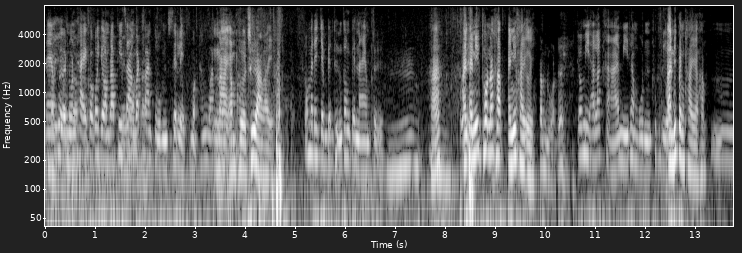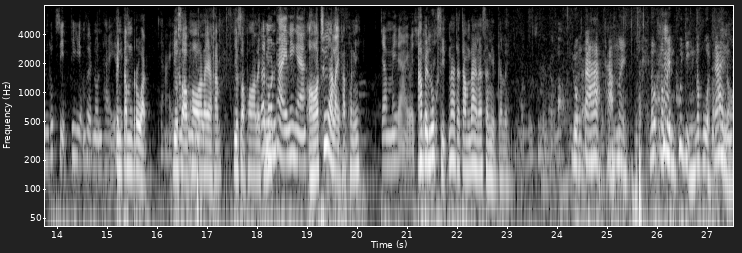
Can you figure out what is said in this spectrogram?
ในอำเภอโนนไทยเขาก็ยอมรับที่สร้างวัดบ้านตูมเสร็จหมดทั้งวัดนายอำเภอชื่ออะไรครับก็ไม่ได้จำเป็นถึงต้องเป็นนายอำเภออืมฮะ อันอันนี้โทษนะครับ อันนี้ใครเอ่ย ตำรวจด้วยก็มีอารักขา มีทำบุญทุกเดือนอันนี้เป็นใครอะครับ อืมลูกศิษย์ที่อำเภอโนนไทยเป็นตำรวจ ใช่อยู่สพอะไรอะครับ อยู่สพอะไรก็คนโนนี้นไทยนี่ไงอ๋อ ชื่ออะไรครับคนนี้จำไม่ได้ว่าชื่เอาเป็นะไรลูกศิษย์น่าจะจำได้นะสนิทกันเลย หลวงตาถามหน่อยเราเราเป็นผู้หญิงเราบวชได้เหรอ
